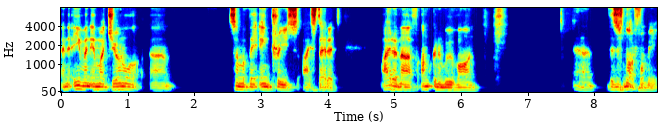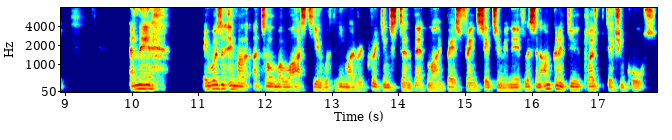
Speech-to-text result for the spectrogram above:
and even in my journal, um, some of the entries I stated, I had enough. I'm going to move on. Uh, this is not for me. And then it wasn't in my, until my last year within my recruiting stint that my best friend said to me, Nev, listen, I'm going to do a close protection course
